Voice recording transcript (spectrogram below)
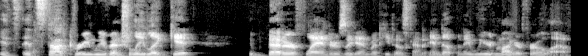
it's it's not great. We eventually like get better Flanders again, but he does kind of end up in a weird mire for a while.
